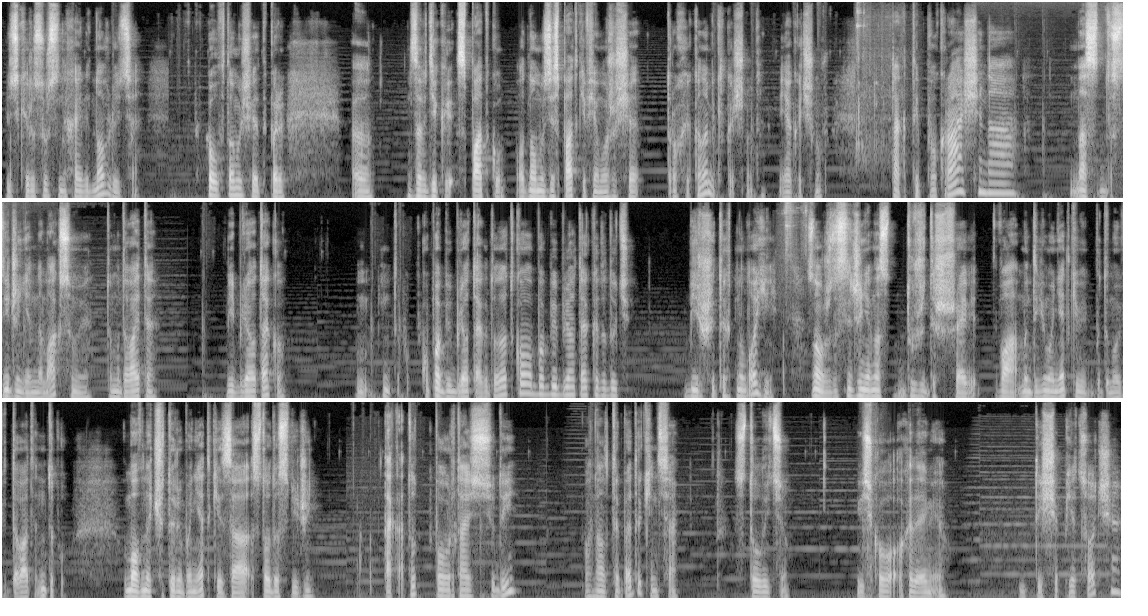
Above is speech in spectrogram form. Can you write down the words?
Людські ресурси нехай відновлюються. Прикол в тому, що я тепер е, завдяки спадку, одному зі спадків, я можу ще трохи економіки качнути. Я качнув. Так, ти покращена. У нас дослідження на максимумі, тому давайте бібліотеку. Ну, типу, Купа бібліотек додатково, бо бібліотеки дадуть більше технологій. Знову ж, дослідження в нас дуже дешеві. Два. Ми дві монетки будемо віддавати. Ну, типу, умовно, 4 монетки за 100 досліджень. Так, а тут повертаюсь сюди. Погнав тебе до кінця. Столицю. Військову академію. 1500 ще?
